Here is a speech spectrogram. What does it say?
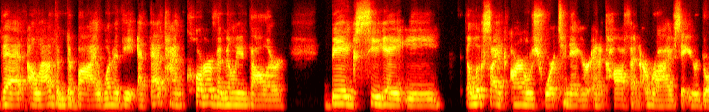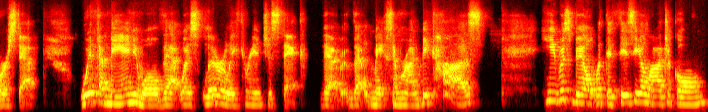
that allowed them to buy one of the, at that time, quarter of a million dollar big CAE. It looks like Arnold Schwarzenegger in a coffin arrives at your doorstep with a manual that was literally three inches thick that, that makes him run because he was built with the physiological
